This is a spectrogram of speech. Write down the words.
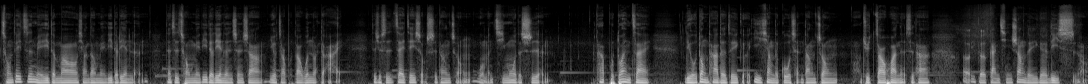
从这只美丽的猫想到美丽的恋人，但是从美丽的恋人身上又找不到温暖的爱，这就是在这一首诗当中，我们寂寞的诗人，他不断在流动他的这个意象的过程当中，去召唤的是他。呃，一个感情上的一个历史哈，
